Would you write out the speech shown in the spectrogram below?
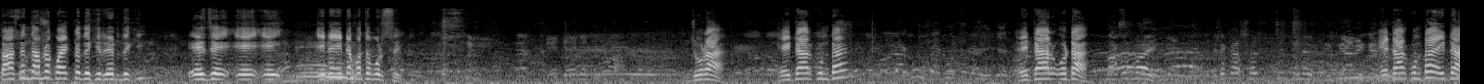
তা আসেন তো আমরা কয়েকটা দেখি রেট দেখি। এই যে এ- এই এটা এটা কত পড়ছে? জোড়া। এটা আর কোনটা? এটা আর ওটা? এটা আর কোনটা? এটা?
